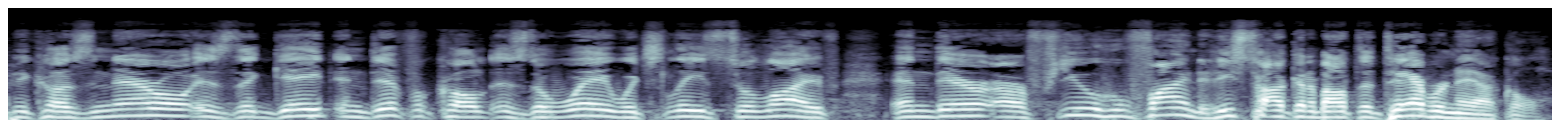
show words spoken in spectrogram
because narrow is the gate and difficult is the way which leads to life, and there are few who find it. He's talking about the tabernacle.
